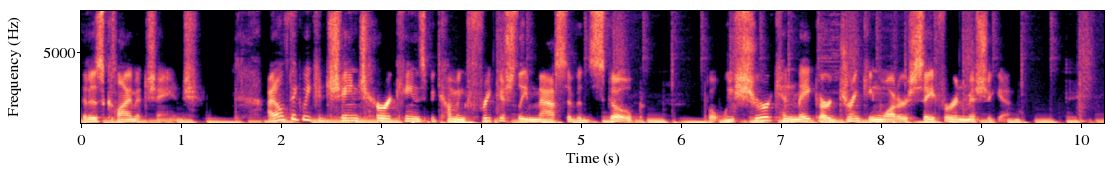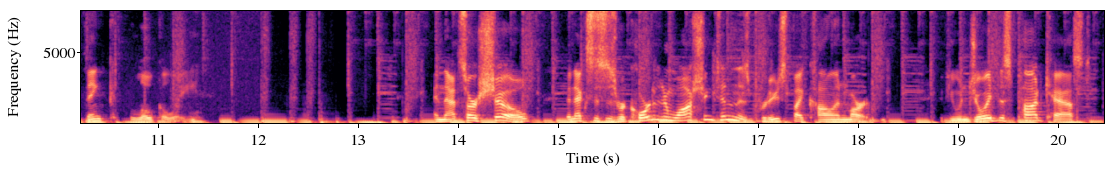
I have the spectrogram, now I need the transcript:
that is climate change. I don't think we could change hurricanes becoming freakishly massive in scope, but we sure can make our drinking water safer in Michigan. Think locally. And that's our show. The Nexus is recorded in Washington and is produced by Colin Martin. If you enjoyed this podcast,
